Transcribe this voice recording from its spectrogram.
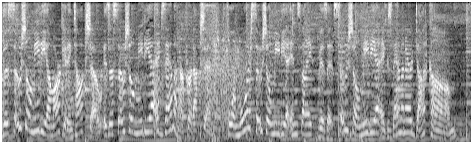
The Social Media Marketing Talk Show is a social media examiner production. For more social media insight, visit socialmediaexaminer.com.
